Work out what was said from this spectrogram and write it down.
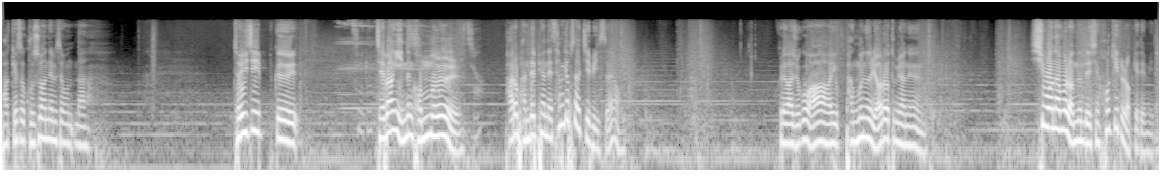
밖에서 구수한 냄새 온나 저희 집 그 제 방이 있는 건물 죠 바로 반대편에 삼겹살집이 있어요. 그래가지고 아 이거 방문을 열어두면은 시원함을 얻는 대신 허기를 얻게 됩니다.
